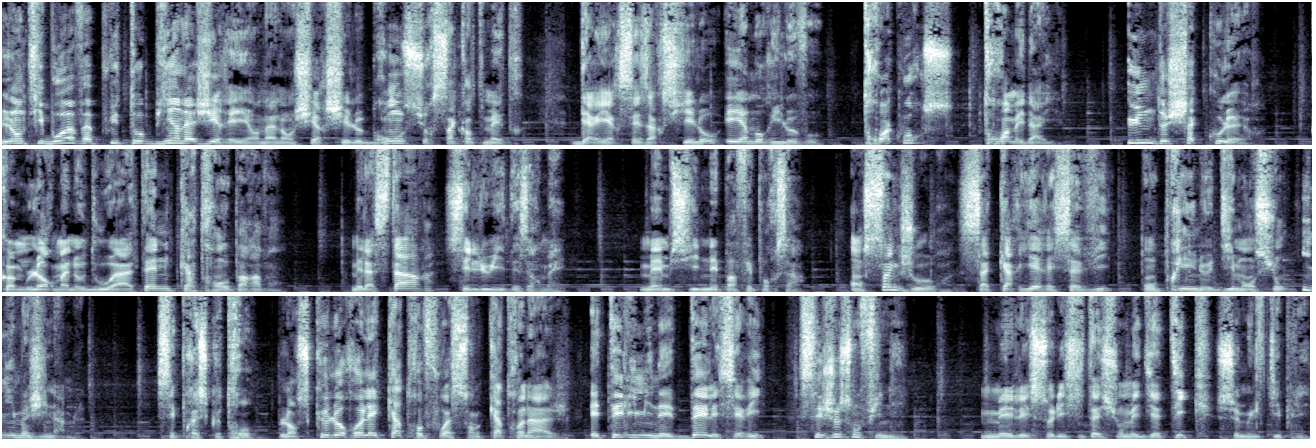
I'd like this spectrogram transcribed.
l'Antibois va plutôt bien la gérer en allant chercher le bronze sur 50 mètres, derrière César Cielo et Amaury Levaux. Trois courses, trois médailles. Une de chaque couleur, comme Laure Manodou à Athènes quatre ans auparavant. Mais la star, c'est lui désormais. Même s'il n'est pas fait pour ça. En cinq jours, sa carrière et sa vie ont pris une dimension inimaginable. C'est presque trop. Lorsque le relais 4 x 100 4 nages est éliminé dès les séries, ces jeux sont finis. Mais les sollicitations médiatiques se multiplient.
